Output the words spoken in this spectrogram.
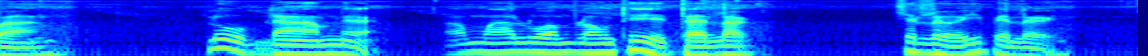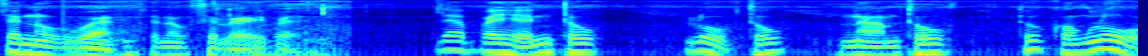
วาง รูปนามเนี่ย เอามารวมลงที่ไตรลักษณ์เฉลยไปเลย สนุกว่ะสนุกเฉลยไป แล้วไปเห็นทุกรูปทุกนามทุกทุกของลูก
